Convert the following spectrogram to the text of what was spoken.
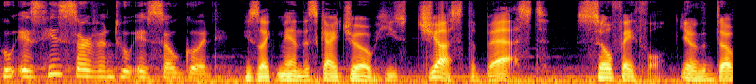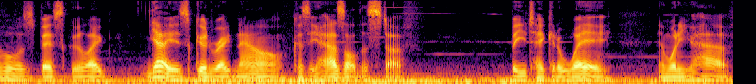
who is his servant who is so good. he's like, man, this guy Job, he's just the best. So faithful. You know, the devil was basically like, yeah, he's good right now because he has all this stuff. But you take it away, and what do you have?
